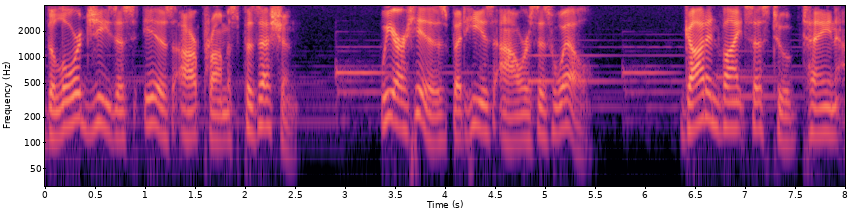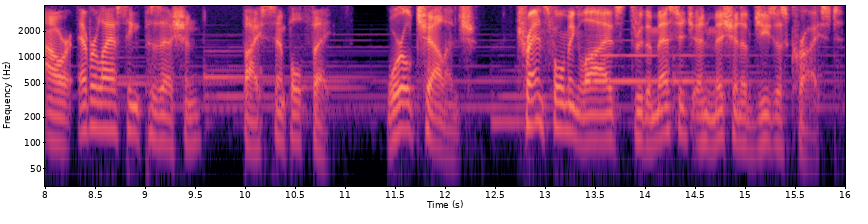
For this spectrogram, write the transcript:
The Lord Jesus is our promised possession. We are His, but He is ours as well. God invites us to obtain our everlasting possession by simple faith. World Challenge Transforming Lives Through the Message and Mission of Jesus Christ.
